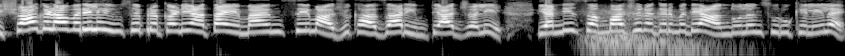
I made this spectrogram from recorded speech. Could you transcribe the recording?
विशाळगडावरील हिंसेप्रकरणी आता एमआयएमचे माजी खासदार इम्तियाज जलील यांनी संभाजीनगरमध्ये आंदोलन सुरू केलेलं आहे.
